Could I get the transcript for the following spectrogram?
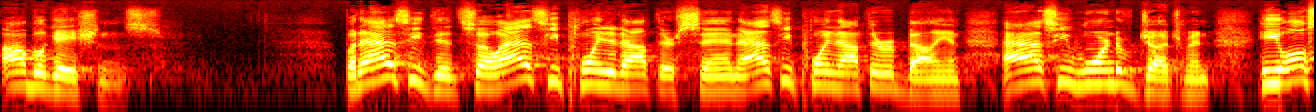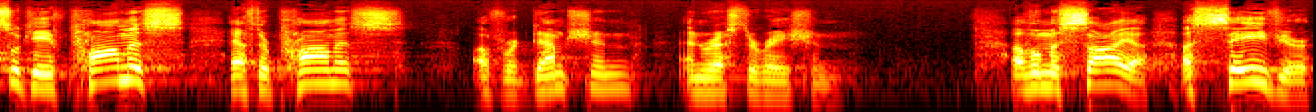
obligations. But as he did so, as he pointed out their sin, as he pointed out their rebellion, as he warned of judgment, he also gave promise after promise of redemption and restoration, of a Messiah, a Savior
